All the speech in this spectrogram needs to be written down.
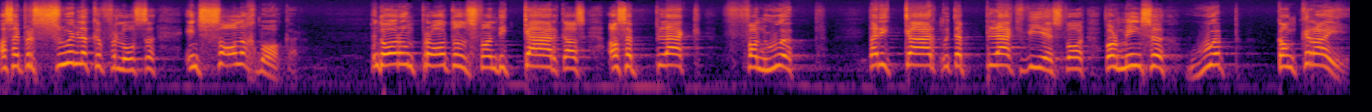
as sy persoonlike verlosser en saligmaker. En daarom praat ons van die kerk as as 'n plek van hoop dat die kerk moet 'n plek wees waar waar mense hoop kan kry.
